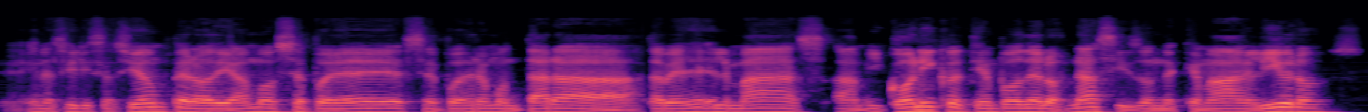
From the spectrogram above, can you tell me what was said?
en la civilización, pero digamos se puede, se puede remontar a tal vez el más icónico, el tiempo de los nazis, donde quemaban libros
